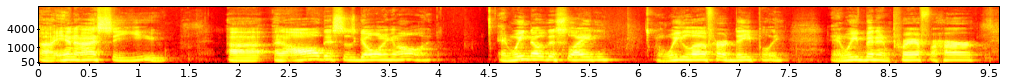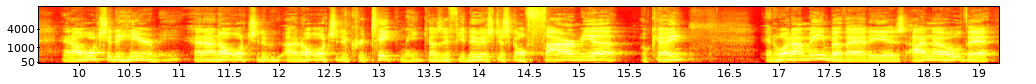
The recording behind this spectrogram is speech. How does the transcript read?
uh, in ICU. Uh, and all this is going on. And we know this lady, and we love her deeply, and we've been in prayer for her. And I want you to hear me, and I don't want you to I don't want you to critique me because if you do, it's just going to fire me up. Okay. And what I mean by that is, I know that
